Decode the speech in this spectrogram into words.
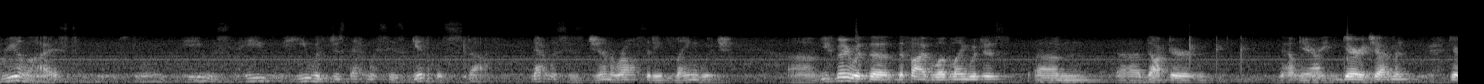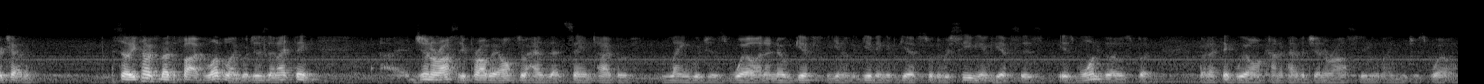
realized was he he was just that was his gift was stuff. That was his generosity language. Um, you familiar with the the five love languages? Um, uh, Doctor, help me out. Gary Chapman. Gary Chapman. So he talks about the five love languages, and I think uh, generosity probably also has that same type of language as well. And I know gift, you know, the giving of gifts or the receiving of gifts is is one of those, but but I think we all kind of have a generosity language as well.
